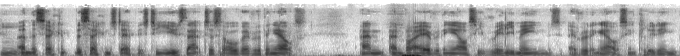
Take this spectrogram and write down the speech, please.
mm. and the second the second step is to use that to solve everything else. And and by everything else, he really means everything else, including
